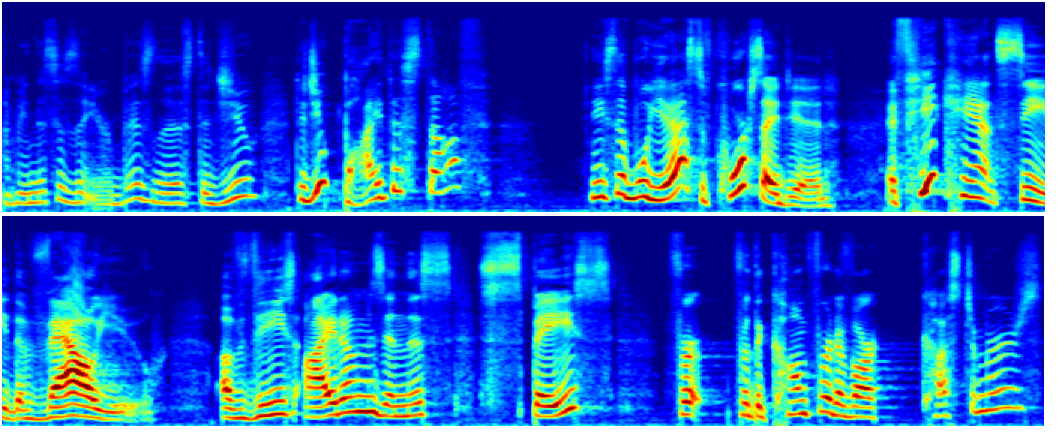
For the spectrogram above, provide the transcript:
I mean, this isn't your business. Did you? Did you buy this stuff? And he said, Well, yes, of course I did. If he can't see the value of these items in this space for for the comfort of our customers,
